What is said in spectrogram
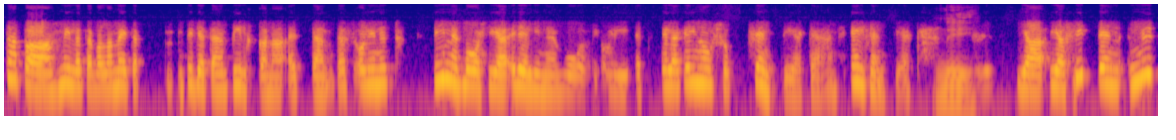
tapa, millä tavalla meitä pidetään pilkkana, että tässä oli nyt viime vuosi ja edellinen vuosi oli, että eläke ei noussut senttiäkään, ei senttiäkään. Niin. Ja, ja sitten nyt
